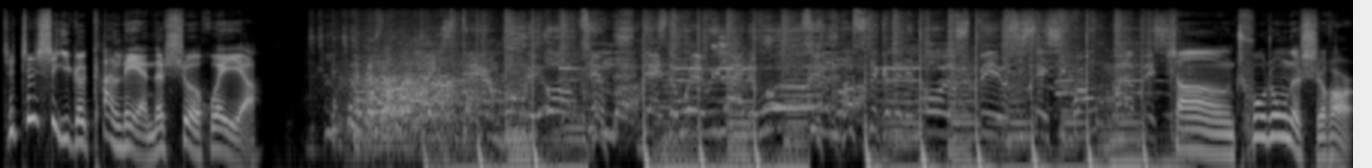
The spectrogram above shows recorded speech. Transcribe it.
这真是一个看脸的社会呀！上初中的时候，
